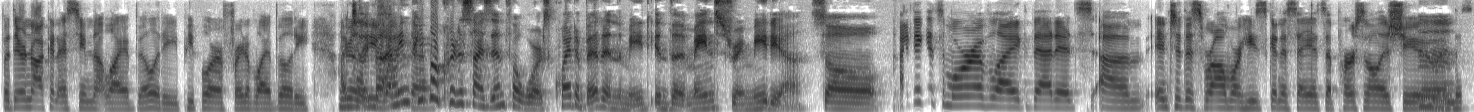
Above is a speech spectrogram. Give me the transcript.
but they're not going to assume that liability. People are afraid of liability. Really? I tell you, but, I mean, the, people criticize Infowars quite a bit in the med- in the mainstream media. So I think it's more of like that. It's um, into this realm where he's going to say it's a personal issue mm. and this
